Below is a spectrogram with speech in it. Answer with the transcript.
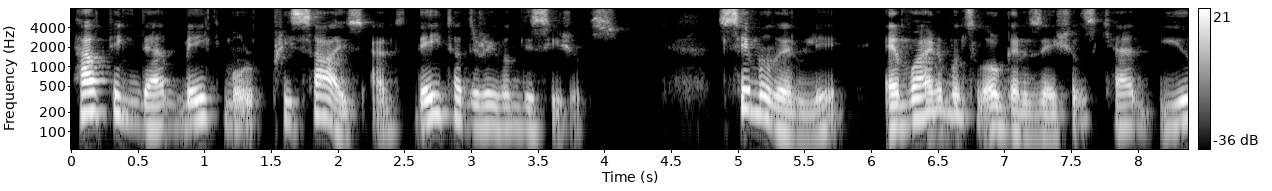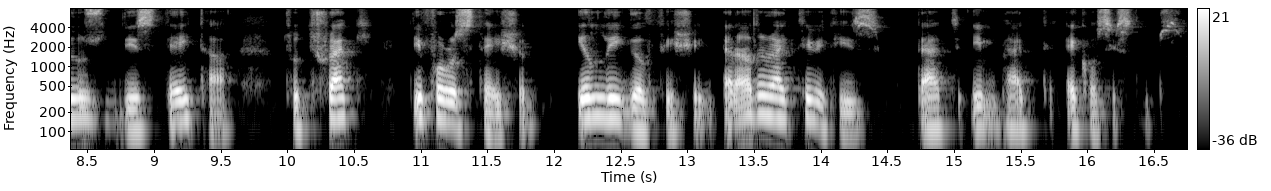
helping them make more precise and data driven decisions. Similarly, Environmental organizations can use this data to track deforestation, illegal fishing, and other activities that impact ecosystems.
